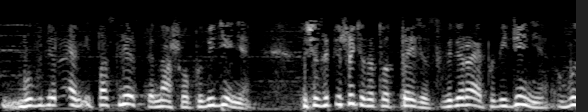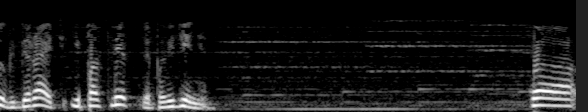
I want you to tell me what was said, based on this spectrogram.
мы выбираем и последствия нашего поведения. Значит, запишите этот вот тезис. Выбирая поведение, вы выбираете и последствия поведения. Э,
